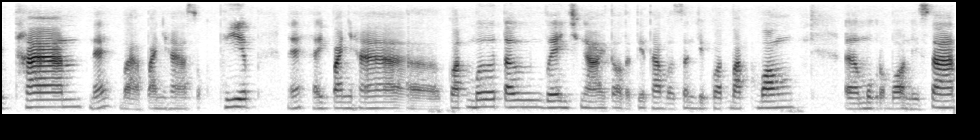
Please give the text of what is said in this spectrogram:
រិស្ថានណាបាទបញ្ហាសុខភាពណាហើយបញ្ហាគាត់មើលទៅវែងឆ្ងាយតទៅទៀតថាបើសិនជាគាត់បាត់បង់មុខរបរនេសាទ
